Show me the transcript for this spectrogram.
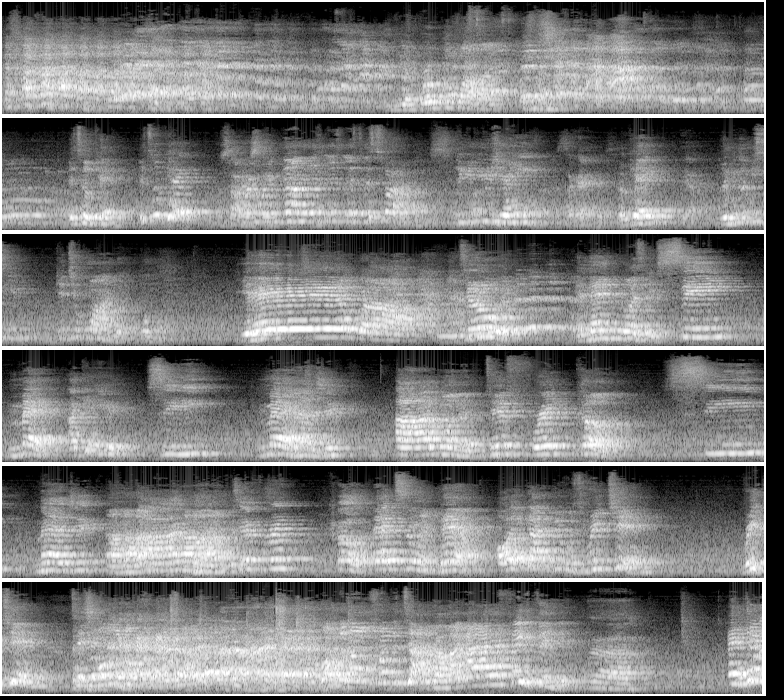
you broke my wand. it's okay. It's okay. I'm sorry, We're- we're- Steve. No, it's, it's, it's fine. You can use your hands. Okay. Okay? Yeah. Let me let me see you get your wine up. One more. Yeah, Rob. Do it. And then you're gonna say C Mag. I can't hear you. See Mag. magic. I want a different color. C. Magic. Uh-huh, I uh-huh. want different color. Excellent. Now, all you gotta do is reach in. Reach in. Take one balloon from the top. One balloon from the top, Rob. I, I, I have faith in you. Uh, And give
